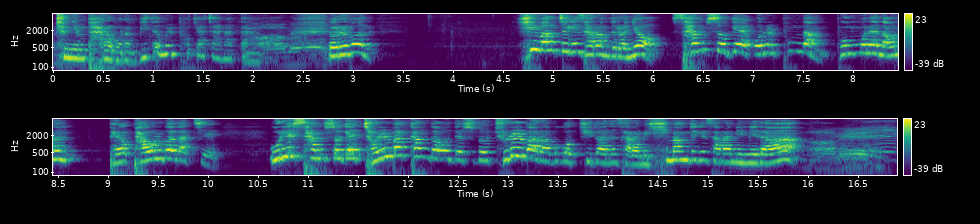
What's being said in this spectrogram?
주님 바라보는 믿음을 포기하지. 아멘. 여러분 희망적인 사람들은요 삶 속에 오늘 풍랑 본문에 나오는 배- 바울과 같이 우리 삶 속에 절박한 가운데서도 주를 바라보고 기도하는 사람이 희망적인 사람입니다. 아멘.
